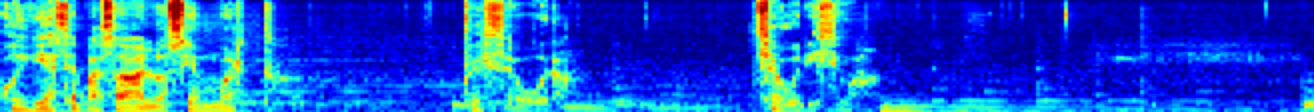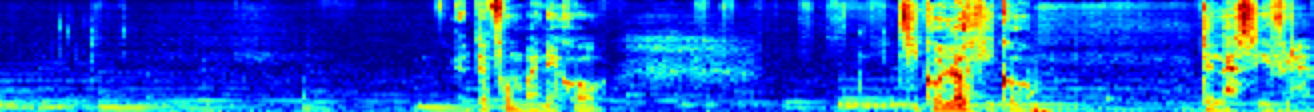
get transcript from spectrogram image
Hoy día se pasaban los 100 muertos. Estoy seguro. Segurísimo. Este fue un manejo psicológico de la cifra.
